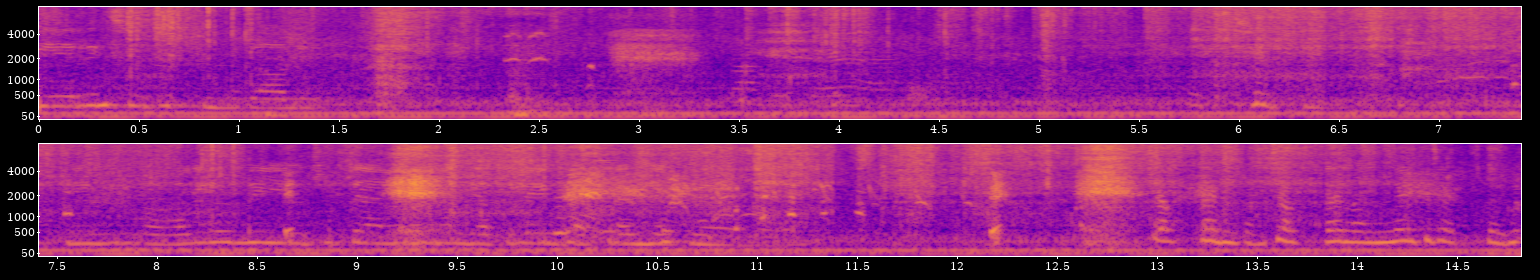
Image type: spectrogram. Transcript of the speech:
ఇయర్ రింగ్స్ చూపిస్తుంది బ్లాగ్ నేను బ్లాగ్లో ఉన్న యూట్యూబ్ ఛానల్ నేను చెప్పలేదు సబ్స్క్రైబ్ చేస్తున్నాను చెప్తాను చెప్తాను అందరికీ చెప్తాను.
